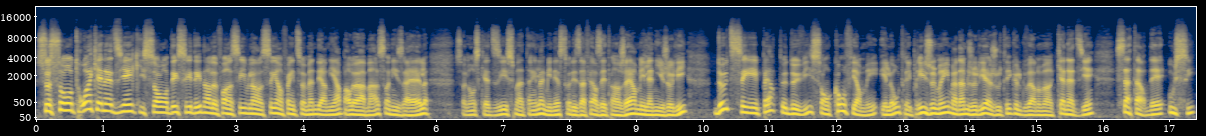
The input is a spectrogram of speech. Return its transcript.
Ce sont trois Canadiens qui sont décédés dans l'offensive lancée en fin de semaine dernière par le Hamas en Israël, selon ce qu'a dit ce matin la ministre des Affaires étrangères, Mélanie Joly. Deux de ces pertes de vie sont confirmées et l'autre est présumée. Madame Joly a ajouté que le gouvernement canadien s'attardait aussi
